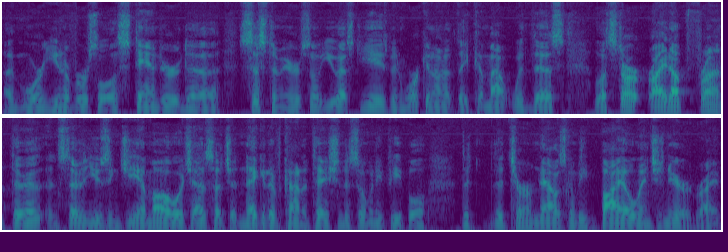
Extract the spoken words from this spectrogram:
a more universal, a standard uh, system here. So USDA has been working on it. They come out with this. Let's start right up front. Instead of using GMO, which has such a negative connotation to so many people, the the term now is going to be bioengineered, right?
